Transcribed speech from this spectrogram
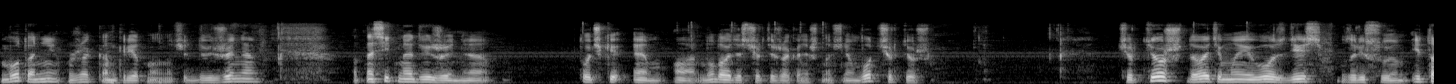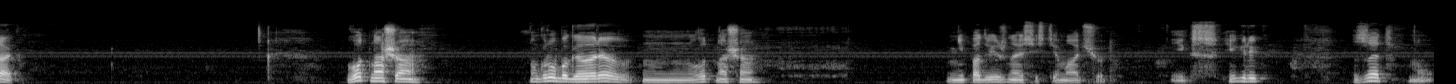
Вот они уже конкретно. Значит, движение. Относительное движение точки М. А, ну давайте с чертежа, конечно, начнем. Вот чертеж. Чертеж, давайте мы его здесь зарисуем. Итак, вот наша, ну, грубо говоря, вот наша неподвижная система отчета. X, Y, Z. Ну,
